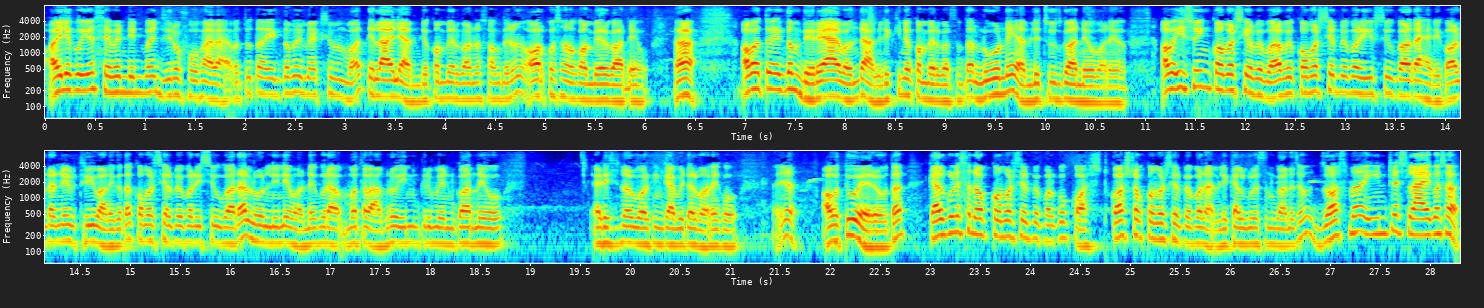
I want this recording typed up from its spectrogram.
अहिलेको यो seventeen point zero four five आयो। त्यो त एकदमै म्याक्सिमम् भयो। त्यसलाई अहिले हामीले कम्पेयर गर्न सक्दैनौँ। अर्कोसँग कम्पेयर गर्ने हो अब त्यो एकदम धेरै आयो भने त हामीले किन कम्पेयर गर्छौँ त? लोन नै हामीले चुज गर्ने हो भने हो। अब इस्युइङ कमर्सियल पेपर अब कमर्सियल पेपर इस्यु गर्दाखेरिको अल्टरनेटिभ थ्री भनेको त कमर्सियल पेपर इस्यु गरेर लोन लिने भन्ने कुरा मतलब हाम्रो इन्क्रिमेन्ट गर्ने हो। एडिसनल वर्किङ क्यापिटल भनेको। होइन? अब त्यो हेरौँ त क्यालकुलेसन अफ कमर्सियल पेपरको cost cost of commercial paper हामीले क्यालकुलेसन गर्नेछौँ जसमा इन्ट्रेस्ट लागेको छ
